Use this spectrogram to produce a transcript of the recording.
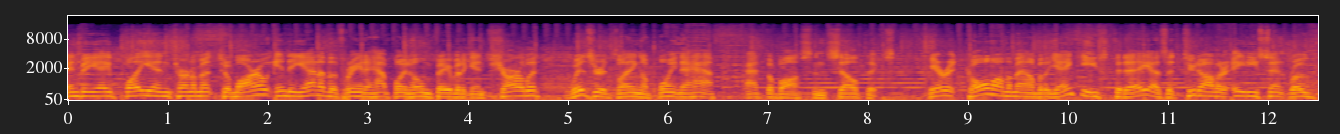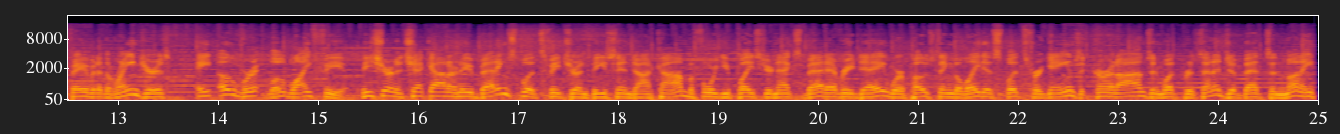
NBA play-in tournament tomorrow. Indiana, the three and a half point home favorite against Charlotte. Wizards laying a point and a half at the Boston Celtics. Gerrit Cole on the mound for the Yankees today as a $2.80 road favorite of the Rangers, 8 over at Globe Life Field. Be sure to check out our new betting splits feature on vsin.com before you place your next bet every day. We're posting the latest splits for games at current odds and what percentage of bets and money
